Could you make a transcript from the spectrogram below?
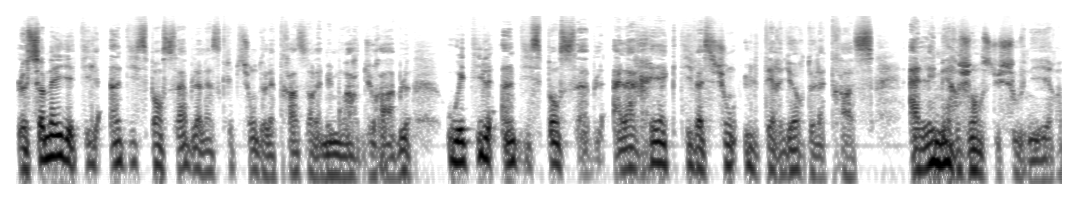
Le sommeil est-il indispensable à l'inscription de la trace dans la mémoire durable ou est-il indispensable à la réactivation ultérieure de la trace, à l'émergence du souvenir?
